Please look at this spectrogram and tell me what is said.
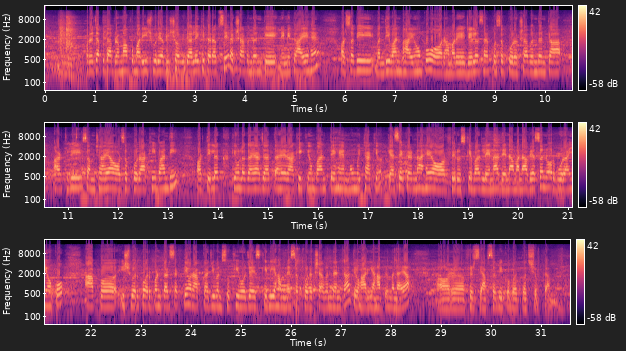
प्रजापिता ब्रह्मा कुमारी ईश्वरिया विश्वविद्यालय की तरफ़ से रक्षाबंधन के निमित्त आए हैं। और सभी बंदीवान भाइयों को और हमारे जेलर साहब को सबको रक्षाबंधन का अर्थ भी समझाया और सबको राखी बांधी। और तिलक क्यों लगाया जाता है, राखी क्यों बांधते हैं, मुँह मीठा क्यों, कैसे करना है और फिर उसके बाद लेना देना, मना व्यसन और बुराइयों को आप ईश्वर को अर्पण कर सकते हैं और आपका जीवन सुखी हो जाए। इसके लिए हमने सबको रक्षाबंधन का त्यौहार यहाँ पे मनाया और फिर से आप सभी को बहुत बहुत शुभकामनाएँ।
